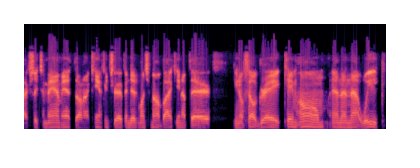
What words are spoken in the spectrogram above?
actually to Mammoth on a camping trip and did a bunch of mountain biking up there. You know, felt great. Came home, and then that week,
